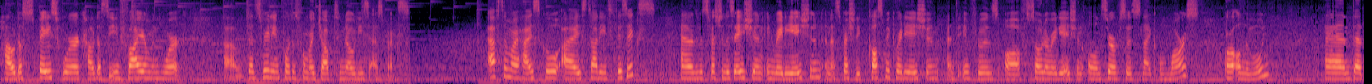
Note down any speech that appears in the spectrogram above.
how does space work, how does the environment work. Um, that's really important for my job to know these aspects. After my high school, I studied physics and with specialization in radiation and especially cosmic radiation and the influence of solar radiation on surfaces like on Mars or on the moon. And that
